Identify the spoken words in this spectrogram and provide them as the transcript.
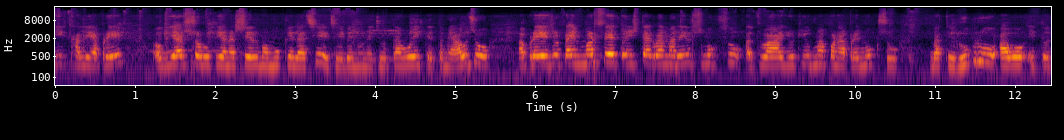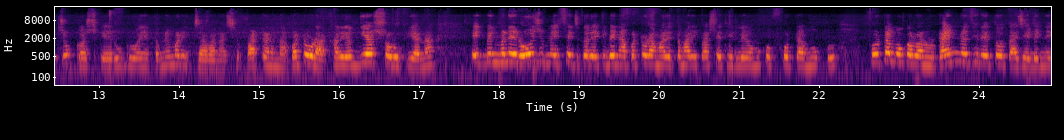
એ ખાલી આપણે અગિયારસો રૂપિયાના સેલમાં મૂકેલા છે. જે બેનોને જોતા હોય તે તમે આવજો. આપણે જો ટાઈમ મળશે તો ઇન્સ્ટાગ્રામમાં રીલ્સ મૂકશું અથવા યુટ્યુબમાં પણ આપણે મૂકશું. બાકી રૂબરૂ આવો એ તો ચોક્કસ કે રૂબરૂ અહીંયા તમને મળી જ જવાના છે. પાટણના પટોળા, ખાલી અગિયારસો રૂપિયાના. એક બેન મને રોજ મેસેજ કરે કે, બેન, આ પટોળા મારે તમારી પાસેથી જ લેવા મૂકો, ફોટા મૂકું. ફોટા મોકલવાનો ટાઈમ નથી રહેતો તો આજે બેનને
